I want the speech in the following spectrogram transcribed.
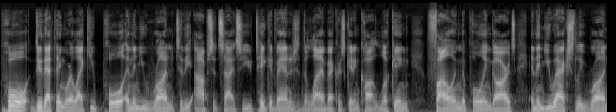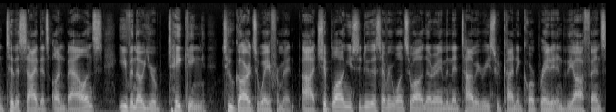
pull, do that thing where like you pull and then you run to the opposite side. So you take advantage of the linebackers getting caught looking, following the pulling guards, and then you actually run to the side that's unbalanced, even though you're taking two guards away from it. Uh, Chip Long used to do this every once in a while at Notre Dame, and then Tommy Rees would kind of incorporate it into the offense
